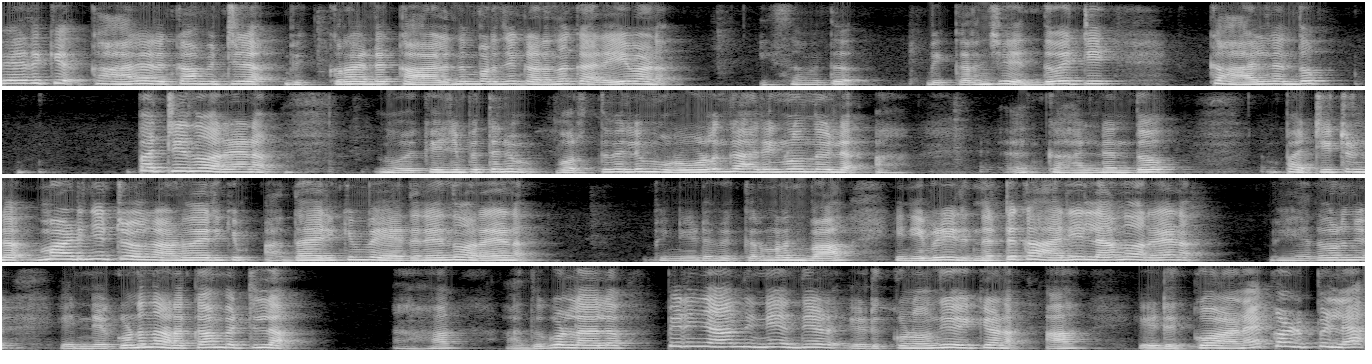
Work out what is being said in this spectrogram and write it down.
വേദയ്ക്ക് കാലനക്കാൻ പറ്റില്ല. വിക്രം എന്റെ കാലെന്നും പറഞ്ഞ് കിടന്ന് കരയുവാണ്. ഈ സമയത്ത് വിക്രം ചെയ്തു എന്ത് പറ്റി? കാലിനെന്തോ പറ്റിയെന്ന് പറയണം. നോക്കിക്കഴിഞ്ഞപ്പോഴത്തേനും പുറത്ത് വലിയ മുറിവുകളും കാര്യങ്ങളൊന്നുമില്ല. കാലിനെന്തോ പറ്റിയിട്ടുണ്ട്. മടിഞ്ഞിട്ടോ കാണുമായിരിക്കും. അതായിരിക്കും വേദന എന്ന് പറയണം. പിന്നീട് വിക്രം പറഞ്ഞു വാ ഇനി ഇവിടെ ഇരുന്നിട്ട് കാര്യമില്ല എന്ന് പറയണം. വേദ പറഞ്ഞു എന്നെ കൊണ്ട് നടക്കാൻ പറ്റില്ല. ആഹാ അത് കൊള്ളാലോ. പിന്നെ ഞാൻ നിന്നെ എന്ത് ചെയ്യണം? എടുക്കണോന്ന് ചോദിക്കണം. ആ എടുക്കുവാണേ കുഴപ്പമില്ല.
